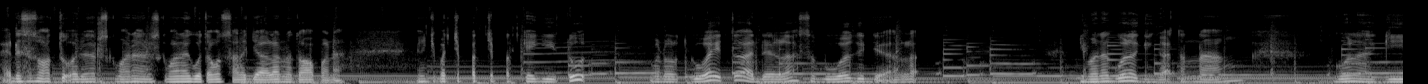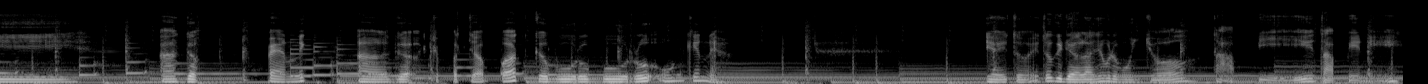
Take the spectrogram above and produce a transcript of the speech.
Ada sesuatu ada harus ke mana harus ke mana gue takut salah jalan atau apa. Nah yang cepet-cepet cepet kayak gitu menurut gue itu adalah sebuah gejala di mana gue lagi nggak tenang gue lagi agak panik agak cepet-cepet keburu-buru mungkin ya. Ya itu itu gejalanya udah muncul tapi tapi nih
